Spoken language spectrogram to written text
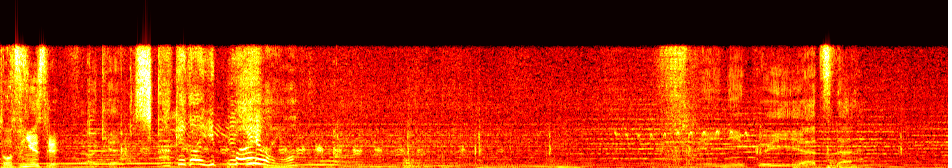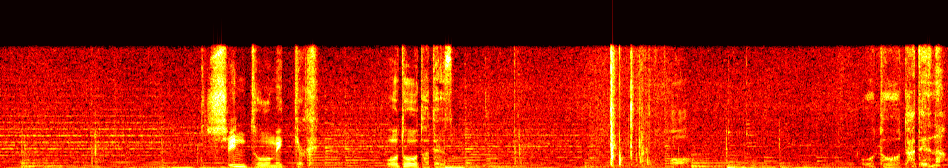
突入する。酒仕掛けがいっぱいあるわよ。醜いやつだ。神道滅却音を立てるぞ。音を立てるな。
